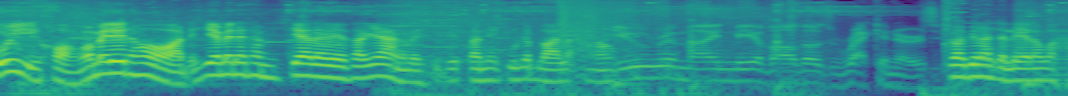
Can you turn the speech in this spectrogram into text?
อุ้ย ของก็ไม่ได้ถอดไอ้เฮียไม่ได้ทำเฮียอะไรเลยสักอย่างเลยชีวิตตอนนี้กูเรียบร้อยแล้วน้อง You remind me of all those reckoners. คิดว่าพี่น่าจะเละแล้ววะ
